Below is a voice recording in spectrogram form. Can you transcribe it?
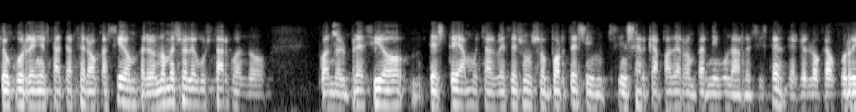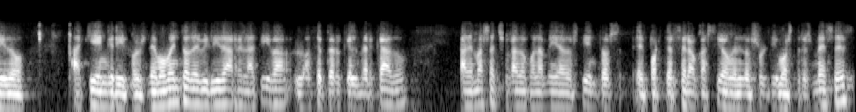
qué ocurre en esta tercera ocasión, pero no me suele gustar cuando, cuando el precio testea muchas veces un soporte sin, sin ser capaz de romper ninguna resistencia, que es lo que ha ocurrido aquí en Grifols. De momento debilidad relativa, lo hace peor que el mercado Además, ha chocado con la media 200 eh, por tercera ocasión en los últimos tres meses.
